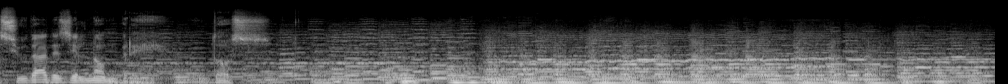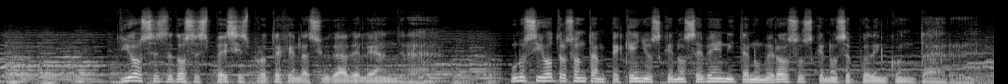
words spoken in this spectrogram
Ciudades y el nombre 2 Dioses de dos especies protegen la ciudad de Leandra. Unos y otros son tan pequeños que no se ven y tan numerosos que no se pueden contar.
